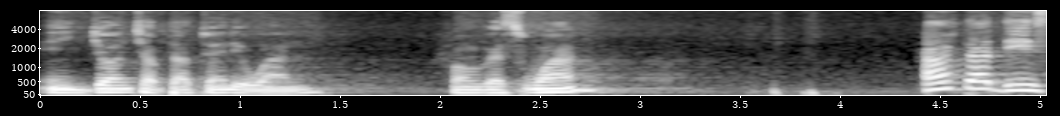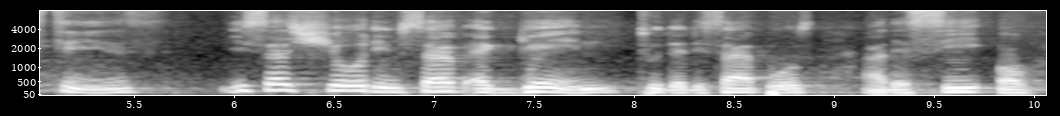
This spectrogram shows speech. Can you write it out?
in John chapter 21, from verse 1. After these things, Jesus showed himself again to the disciples at the Sea of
